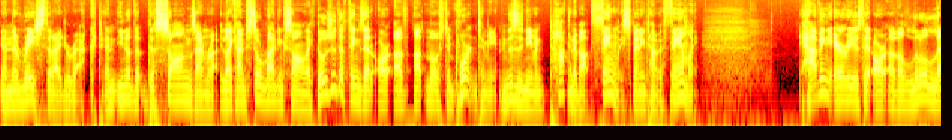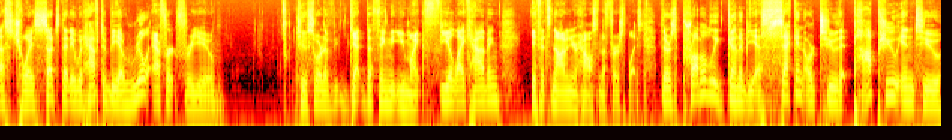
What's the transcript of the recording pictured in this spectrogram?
and the race that I direct and you know the the songs I'm writing like I'm still writing songs like those are the things that are of utmost importance to me. And this isn't even talking about family spending time with family. Having areas that are of a little less choice such that it would have to be a real effort for you to sort of get the thing that you might feel like having if it's not in your house in the first place. There's probably going to be a second or two that pops you into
